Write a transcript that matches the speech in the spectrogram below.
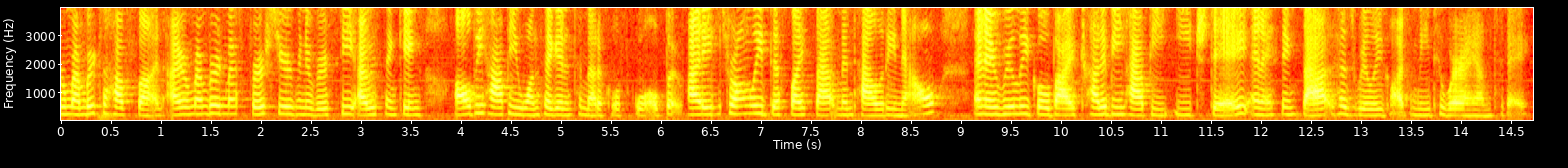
remember to have fun. I remember in my first year of university, I was thinking, I'll be happy once I get into medical school, but I strongly dislike that mentality now. And I really go by try to be happy each day. And I think that has really gotten me to where I am today.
